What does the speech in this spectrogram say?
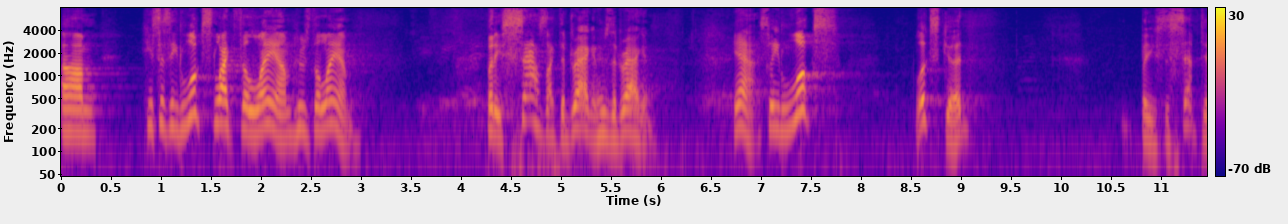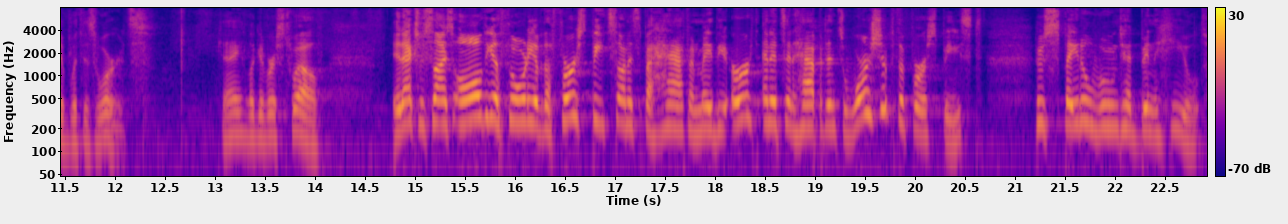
Um, he says he looks like the lamb. Who's the lamb? But he sounds like the dragon. Who's the dragon? Yeah, so he looks, looks good, but he's deceptive with his words. Okay, look at verse 12. It exercised all the authority of the first beast on its behalf and made the earth and its inhabitants worship the first beast whose fatal wound had been healed.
